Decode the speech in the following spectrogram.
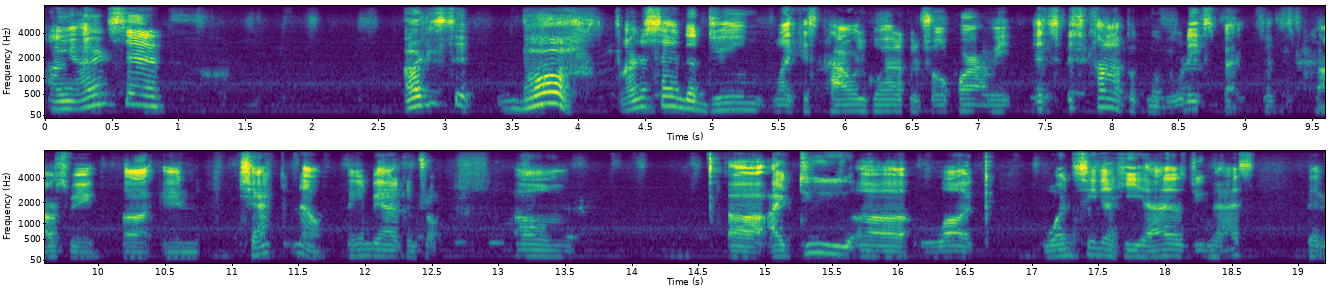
I mean, I understand I understand. I understand the Doom, like his powers going out of control part. I mean, it's it's a comic book movie. What do you expect? So his powers being uh, in check? No, they're gonna be out of control. Um, uh, I do uh, like one scene that he has, Doom has, that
